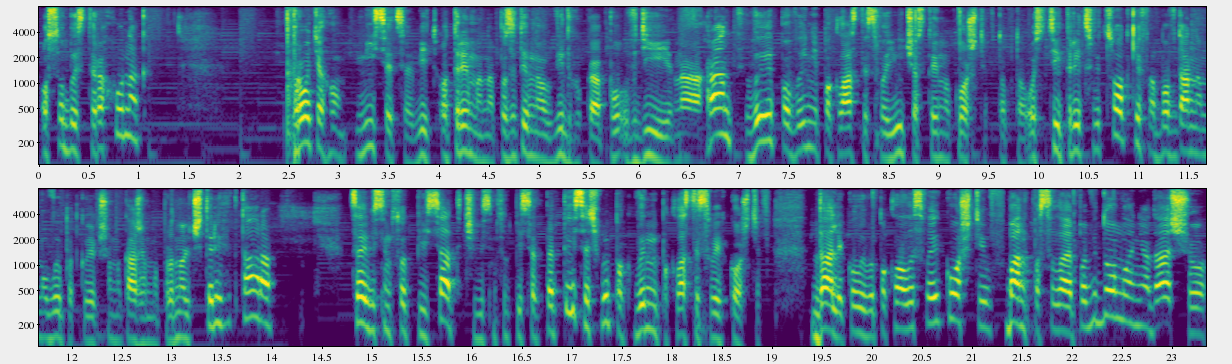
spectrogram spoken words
особистий рахунок, протягом місяця від отримання позитивного відгука по в дії на грант, ви повинні покласти свою частину коштів. Тобто, ось ці 30% або в даному випадку, якщо ми кажемо про 0,4 гектара. Це 850 чи 855 тисяч. Ви повинні покласти своїх коштів. Далі, коли ви поклали свої коштів, банк посилає повідомлення, да, що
